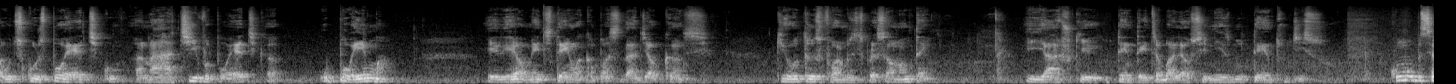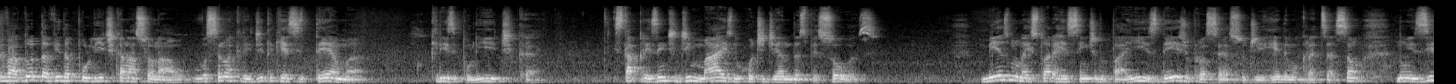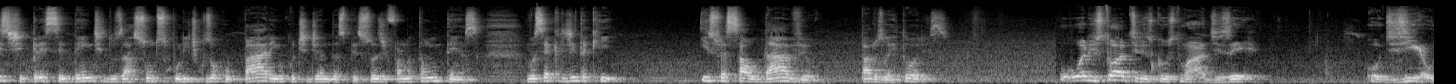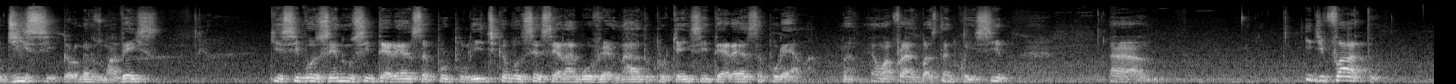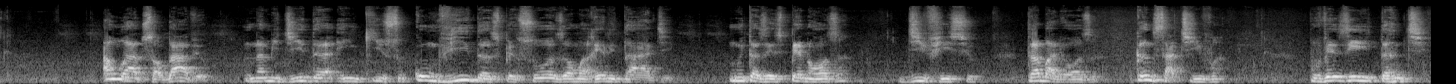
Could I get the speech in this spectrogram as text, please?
o discurso poético, a narrativa poética, o poema, ele realmente tem uma capacidade de alcance que outras formas de expressão não têm. E acho que tentei trabalhar o cinismo dentro disso. Como observador da vida política nacional, você não acredita que esse tema, crise política, está presente demais no cotidiano das pessoas? Mesmo na história recente do país, desde o processo de redemocratização, não existe precedente dos assuntos políticos ocuparem o cotidiano das pessoas de forma tão intensa. Você acredita que isso é saudável para os leitores? O Aristóteles costuma dizer, ou dizia, ou disse, pelo menos uma vez, que se você não se interessa por política, você será governado por quem se interessa por ela. É uma frase bastante conhecida. Ah, e de fato, há um lado saudável na medida em que isso convida as pessoas a uma realidade muitas vezes penosa, difícil, trabalhosa, cansativa, por vezes irritante,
